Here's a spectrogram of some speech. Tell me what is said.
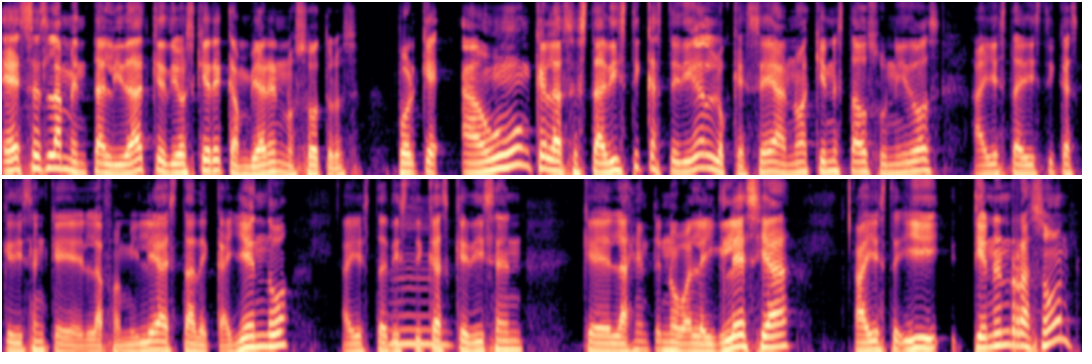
esa es la mentalidad que Dios quiere cambiar en nosotros. Porque aunque las estadísticas te digan lo que sea, ¿no? Aquí en Estados Unidos hay estadísticas que dicen que la familia está decayendo, hay estadísticas Mm. que dicen que la gente no va a la iglesia, hay este, y tienen razón,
